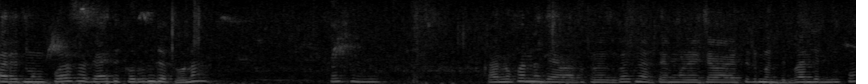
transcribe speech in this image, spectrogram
बसणार आहेत मग पैसाच्या आधी करून देतो ना? कशाने कानू पण देवाला कळत बसणार? त्यामुळे जेव्हा तिथे मंदिर बांधले का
